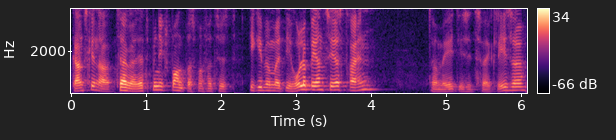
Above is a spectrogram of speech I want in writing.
Ganz genau. Sehr gut, jetzt bin ich gespannt, was man verzüßt. Ich gebe mal die Hollerbeeren zuerst rein. Da haben wir diese zwei Gläser.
